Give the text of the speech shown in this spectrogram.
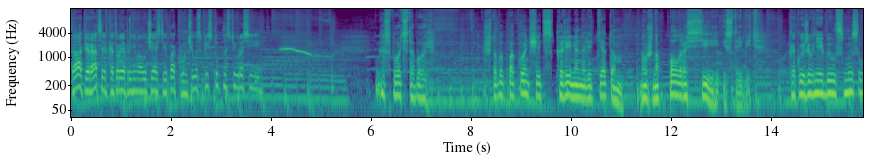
Та операция, в которой я принимал участие, покончила с преступностью в России. Господь с тобой. Чтобы покончить с криминалитетом, нужно пол России истребить. Какой же в ней был смысл?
